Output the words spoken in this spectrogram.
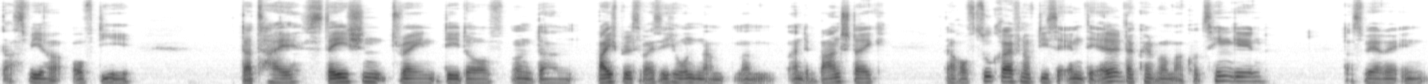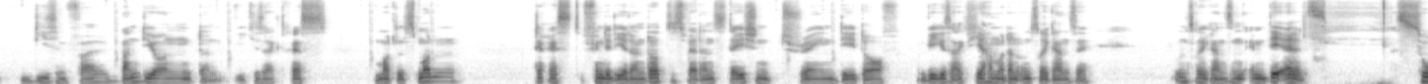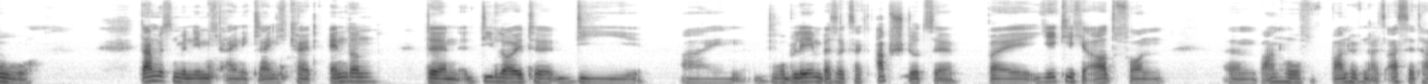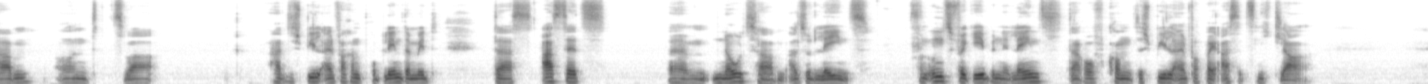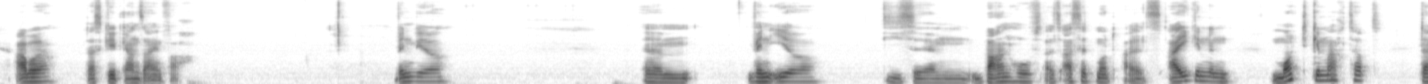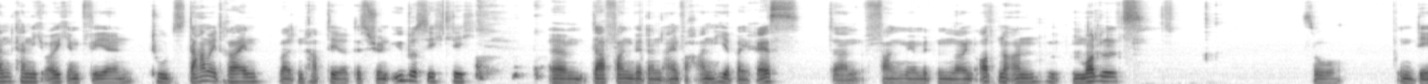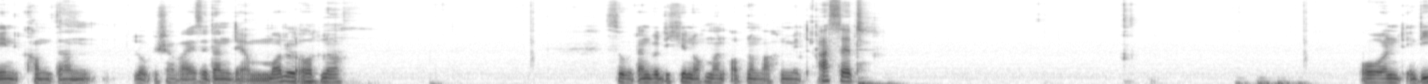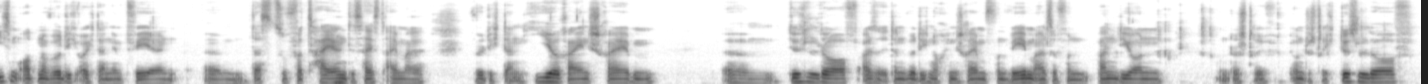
dass wir auf die Datei Station Train DDorf und dann beispielsweise hier unten am, am, an dem Bahnsteig darauf zugreifen, auf diese MDL. Da können wir mal kurz hingehen. Das wäre in diesem Fall Bandion, dann wie gesagt Rest Models Model. Der Rest findet ihr dann dort, das wäre dann Station Train D-Dorf. Wie gesagt, hier haben wir dann unsere ganze, unsere ganzen MDLs. So. Da müssen wir nämlich eine Kleinigkeit ändern, denn die Leute, die ein Problem, besser gesagt Abstürze bei jeglicher Art von ähm, Bahnhof, Bahnhöfen als Asset haben, und zwar hat das Spiel einfach ein Problem damit, dass Assets ähm, Nodes haben, also Lanes. Von uns vergebene Lanes, darauf kommt das Spiel einfach bei Assets nicht klar. Aber das geht ganz einfach. Wenn wir, ähm, wenn ihr diesen Bahnhofs als Asset Mod als eigenen Mod gemacht habt, dann kann ich euch empfehlen, tut's damit rein, weil dann habt ihr das schön übersichtlich. Ähm, da fangen wir dann einfach an hier bei Res. Dann fangen wir mit einem neuen Ordner an, mit Models. So, in den kommt dann logischerweise dann der Model-Ordner. So, dann würde ich hier nochmal einen Ordner machen mit Asset. Und in diesem Ordner würde ich euch dann empfehlen, ähm, das zu verteilen. Das heißt, einmal würde ich dann hier reinschreiben ähm, Düsseldorf, also dann würde ich noch hinschreiben von wem, also von Bandion unterstrich, unterstrich Düsseldorf.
